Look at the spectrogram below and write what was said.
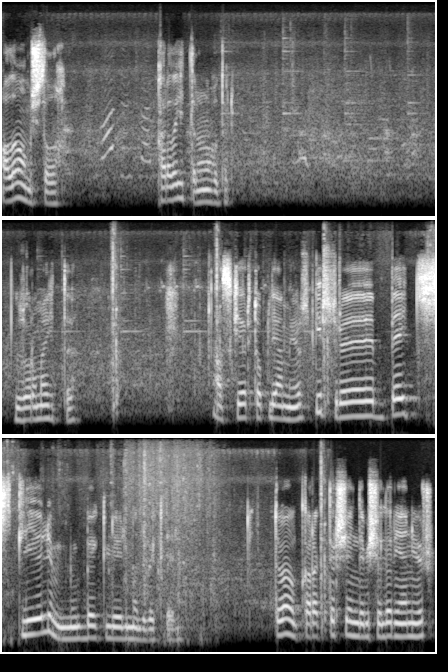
Alamamış salak. Parada gitti lan o kadar. Zoruma gitti. Asker toplayamıyoruz. Bir süre bekleyelim mi? Bekleyelim hadi bekleyelim. Tamam karakter şeyinde bir şeyler yanıyor.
